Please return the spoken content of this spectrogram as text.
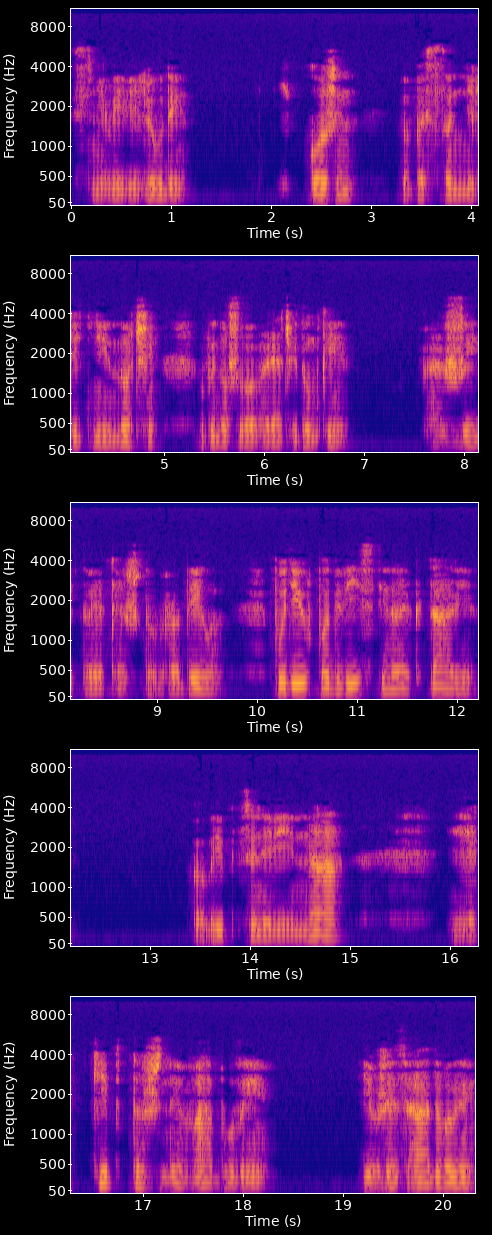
сміливі люди, і кожен в безсонні літні ночі виношував гарячі думки. А жито, яке ж то вродило, пудів по двісті на гектарі. Коли б це не війна, які б то жнива були, і вже згадували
